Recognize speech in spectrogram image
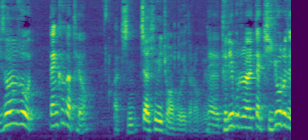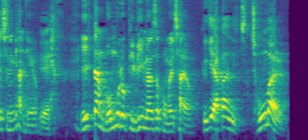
이 선수 땡크 같아요. 아, 진짜 힘이 좋아 보이더라고요. 네, 드리블을 할 때 기교로 제치는 게 아니에요. 예. 일단 몸으로 비비면서 공을 차요. 그게 약간 정말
